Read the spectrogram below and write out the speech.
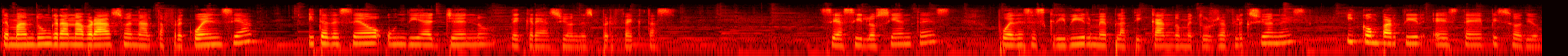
Te mando un gran abrazo en alta frecuencia y te deseo un día lleno de creaciones perfectas. Si así lo sientes, puedes escribirme platicándome tus reflexiones y compartir este episodio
